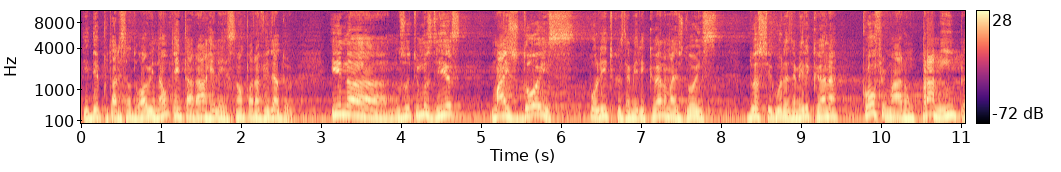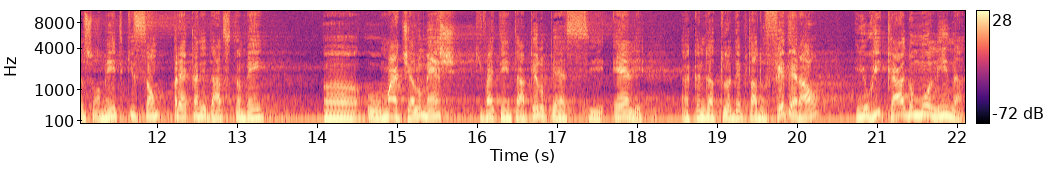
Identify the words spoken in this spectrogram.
de deputado estadual e não tentará a reeleição para vereador. E na, nos últimos dias, mais dois políticos de Americana, mais dois, duas figuras de Americana, confirmaram para mim, pessoalmente, que são pré-candidatos também uh, o Marcelo Mesh, que vai tentar pelo PSL a candidatura a deputado federal, e o Ricardo Molina,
